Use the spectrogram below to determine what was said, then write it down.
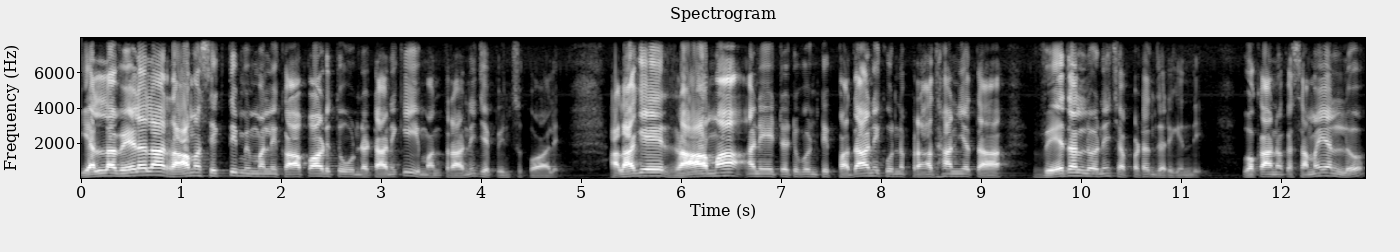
ఎల్లవేళలా రామశక్తి మిమ్మల్ని కాపాడుతూ ఉండటానికి ఈ మంత్రాన్ని జపించుకోవాలి. అలాగే రామ అనేటటువంటి పదానికి ఉన్న ప్రాధాన్యత వేదంలోనే చెప్పటం జరిగింది. ఒకానొక సమయంలో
